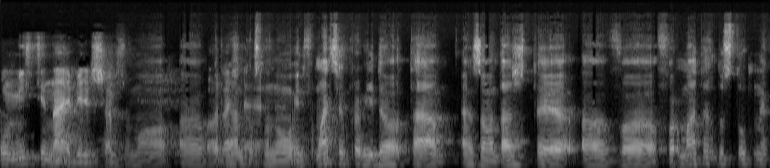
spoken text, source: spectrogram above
у місті найбільше. Можемо е, переглянути основну інформацію про відео та е, завантажити е, в форматах доступних.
